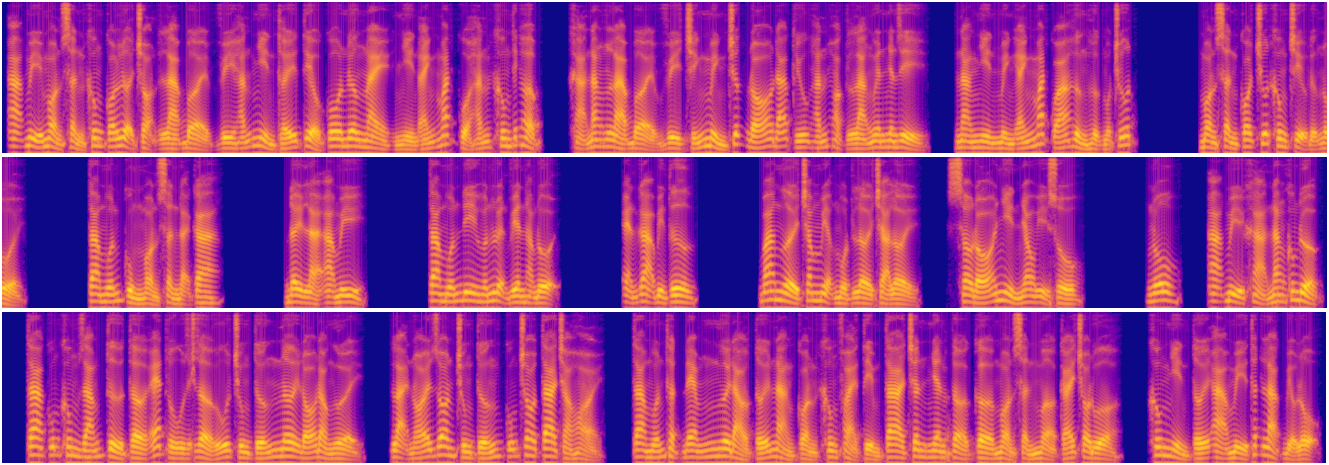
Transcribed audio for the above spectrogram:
À, mỹ mòn sần không có lựa chọn là bởi vì hắn nhìn thấy tiểu cô nương này nhìn ánh mắt của hắn không thích hợp khả năng là bởi vì chính mình trước đó đã cứu hắn hoặc là nguyên nhân gì nàng nhìn mình ánh mắt quá hừng hực một chút. Mòn sần có chút không chịu được nổi. Ta muốn cùng mòn sần đại ca. Đây là a mi. Ta muốn đi huấn luyện viên hạm đội. Ẻn gạ bình tư ba người chăm miệng một lời trả lời sau đó nhìn nhau ỷ sổ nô ạ mỉ khả năng không được ta cũng không dám từ tờ S.U.G.U. trung tướng nơi đó đào người, lại nói John trung tướng cũng cho ta chào hỏi, ta muốn thật đem ngươi đào tới nàng còn không phải tìm ta chân nhân tờ cờ mòn sần mở cái cho đùa, không nhìn tới ạ mỉ thất lạc biểu lộ.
